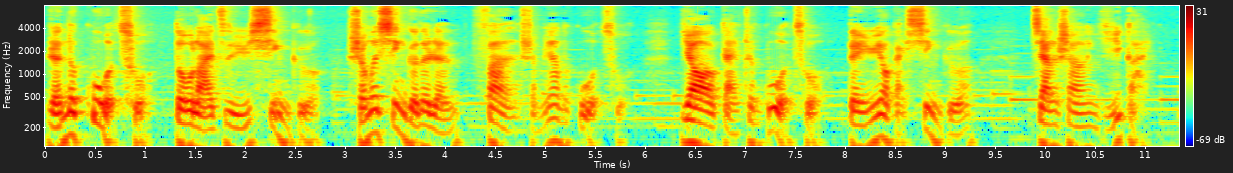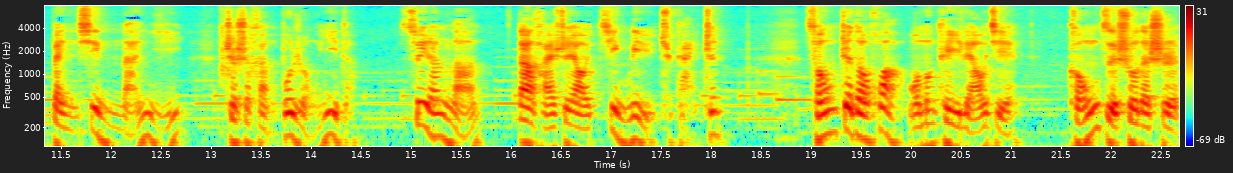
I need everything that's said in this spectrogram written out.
人的过错。都来自于性格，什么性格的人犯什么样的过错，要改正过错等于要改性格。江山易改，本性难移，这是很不容易的。虽然难，但还是要尽力去改正。从这段话我们可以了解，孔子说的是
